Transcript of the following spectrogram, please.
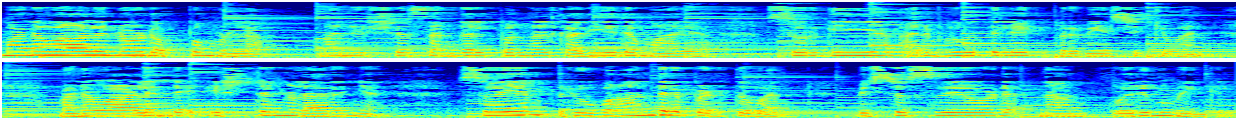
മണവാളനോടൊപ്പമുള്ള മനുഷ്യ സങ്കല്പങ്ങൾക്കതീതമായ സ്വർഗീയ അനുഭവത്തിലേക്ക് പ്രവേശിക്കുവാൻ മണവാളന്റെ ഇഷ്ടങ്ങൾ അറിഞ്ഞ് സ്വയം രൂപാന്തരപ്പെടുത്തുവാൻ വിശ്വസ്തയോടെ നാം ഒരുങ്ങുമെങ്കിൽ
